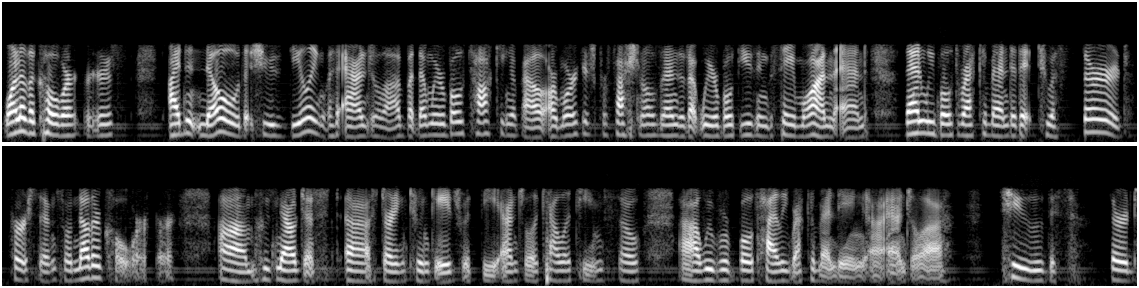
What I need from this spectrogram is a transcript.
one of the coworkers I didn't know that she was dealing with Angela, but then we were both talking about our mortgage professionals ended up we were both using the same one and then we both recommended it to a third person, so another coworker, um, who's now just uh, starting to engage with the Angela Calla team. So uh, we were both highly recommending uh, Angela to this third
